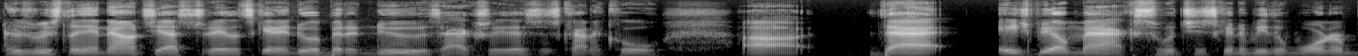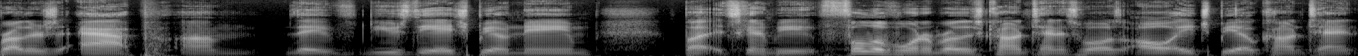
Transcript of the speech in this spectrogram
it was recently announced yesterday. Let's get into a bit of news. Actually, this is kind of cool. Uh, that HBO Max, which is going to be the Warner Brothers app, um, they've used the HBO name, but it's going to be full of Warner Brothers content as well as all HBO content.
